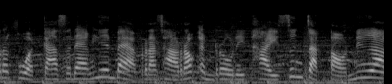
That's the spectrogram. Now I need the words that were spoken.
ประกวดการแสดงเลียนแบบราชาร็อกแอนด์โรในไทยซึ่งจัดต่อเนื่อง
